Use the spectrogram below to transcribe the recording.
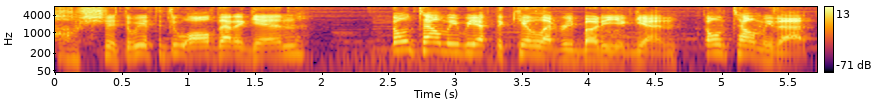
Oh shit, do we have to do all that again? Don't tell me we have to kill everybody again. Don't tell me that.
